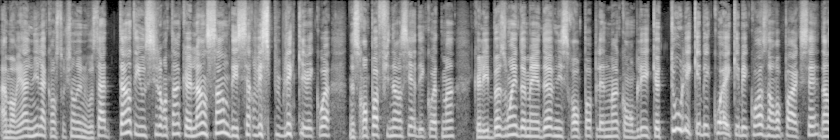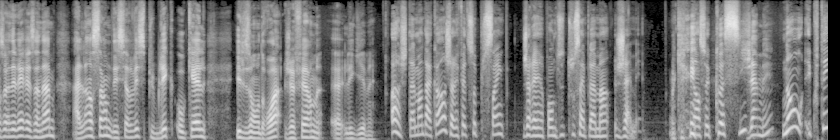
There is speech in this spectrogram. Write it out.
à Montréal, ni la construction d'un nouveau stade, tant et aussi longtemps que l'ensemble des services publics québécois ne seront pas financés adéquatement, que les besoins de main-d'œuvre n'y seront pas pleinement comblés, que tous les Québécois et Québécoises n'auront pas accès, dans un délai raisonnable, à l'ensemble des services publics auxquels ils ont droit. Je ferme euh, les guillemets. Ah, je suis tellement d'accord, j'aurais fait ça plus simple. J'aurais répondu tout simplement jamais. OK. Dans ce cas-ci. Jamais? Non, écoutez,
